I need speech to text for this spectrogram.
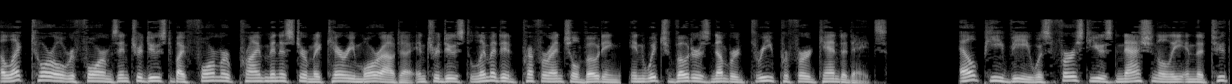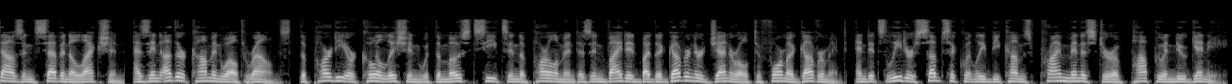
Electoral reforms introduced by former Prime Minister Mekere Morauta introduced limited preferential voting, in which voters numbered three preferred candidates. LPV was first used nationally in the 2007 election. As in other Commonwealth realms, the party or coalition with the most seats in the parliament is invited by the Governor General to form a government, and its leader subsequently becomes Prime Minister of Papua New Guinea.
